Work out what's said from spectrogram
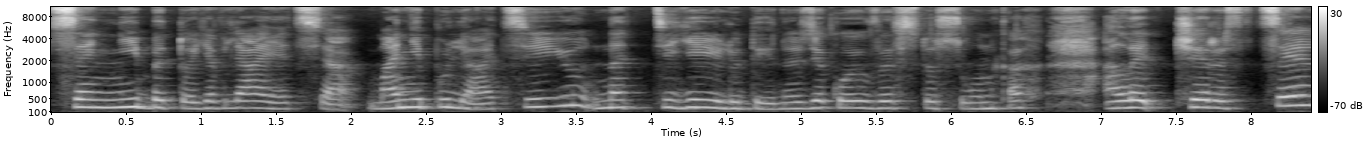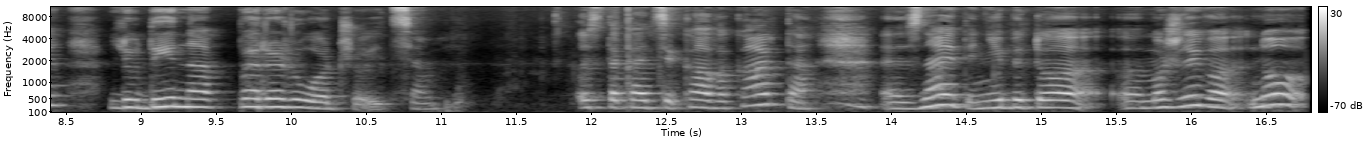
це нібито являється маніпуляцією над тією людиною, з якою ви в стосунках, але через це людина перероджується. Ось така цікава карта. Е, Знаєте, нібито, е, можливо, ну,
